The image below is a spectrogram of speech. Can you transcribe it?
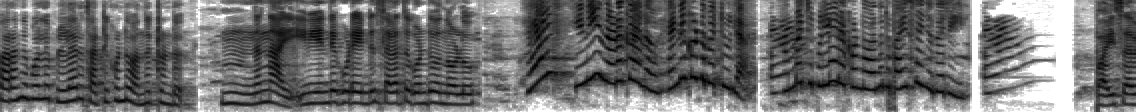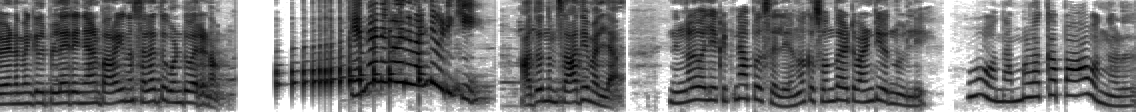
പറഞ്ഞ പോലെ പിള്ളേരെ തട്ടിക്കൊണ്ട് വന്നിട്ടുണ്ട്. നന്നായി. ഇനി എന്റെ കൂടെ എന്റെ സ്ഥലത്ത് കൊണ്ടുവന്നോളൂ. പൈസ വേണമെങ്കിൽ പിള്ളേരെ ഞാൻ പറയുന്ന സ്ഥലത്ത് കൊണ്ടുവരണം. അതൊന്നും സാധ്യമല്ല. നിങ്ങൾ വലിയ കിഡ്നാപ്പേഴ്സ് അല്ലേ? നിങ്ങൾക്ക് സ്വന്തമായിട്ട് വണ്ടിയൊന്നുമില്ലേ? ഓ നമ്മളൊക്കെ പാവങ്ങൾ.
